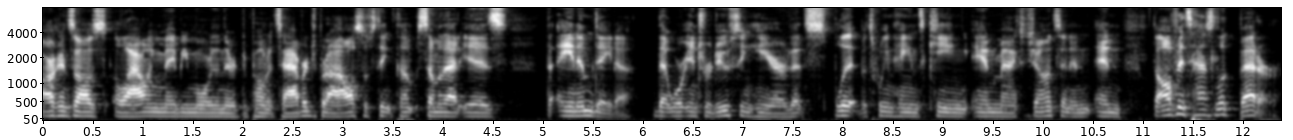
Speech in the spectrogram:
Arkansas is allowing maybe more than their opponent's average, but I also think some of that is the A&M data that we're introducing here that's split between Haynes King and Max Johnson, and and the offense has looked better.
